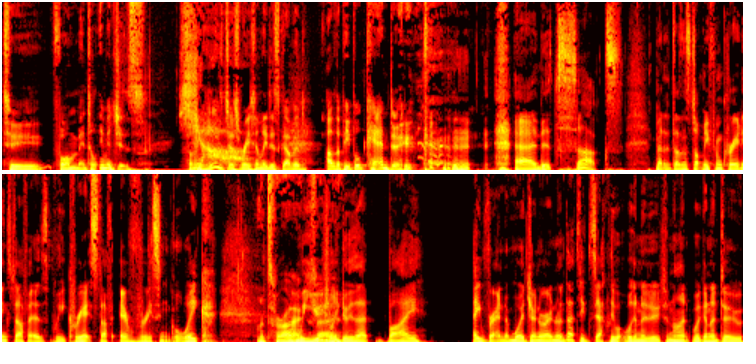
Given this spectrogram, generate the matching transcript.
to form mental images. Something Yeah. he's just recently discovered other people can do. and it sucks. But it doesn't stop me from creating stuff as we create stuff every single week. That's right. We So- usually do that by a random word generator, and that's exactly what we're going to do tonight. We're going to do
